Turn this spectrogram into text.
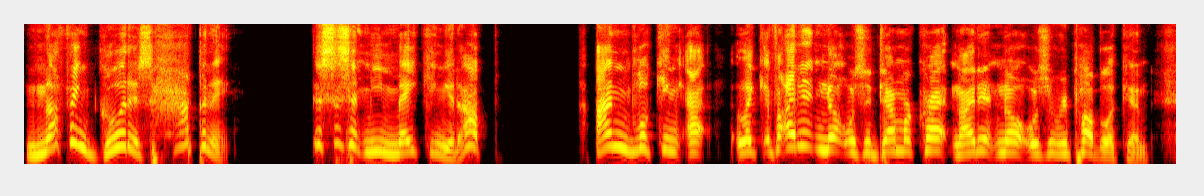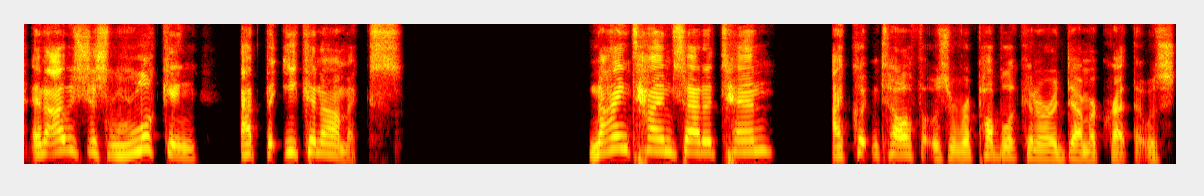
Nothing good is happening. This isn't me making it up. I'm looking at like if I didn't know it was a Democrat and I didn't know it was a Republican, and I was just looking at the economics. Nine times out of 10, I couldn't tell if it was a Republican or a Democrat that was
